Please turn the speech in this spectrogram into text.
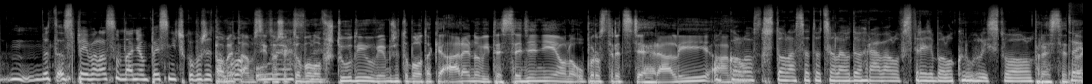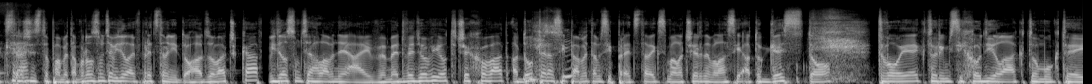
mm, spievala som na ňom pesničku, bože to Pamätám si to, však to bolo v štúdiu, viem, že to bolo také arénovité sedenie, ono uprostred keď ste hrali, Okolo áno. stola sa to celé odohrávalo, v strede bolo krúhly stôl. Presne To tak, strašne si to pamätám. Potom som ťa videl aj v predstavení Dohadzovačka. Videl som ťa hlavne aj v Medveďovi od Čechova a doteraz si pamätám si predstavek, si mala čierne vlasy a to gesto tvoje, ktorým si chodila k tomu, k tej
